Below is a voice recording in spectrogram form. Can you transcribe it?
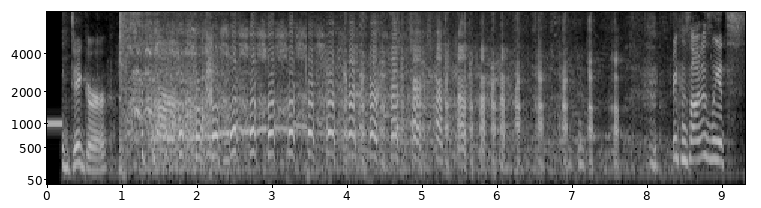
digger are. because honestly, it's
